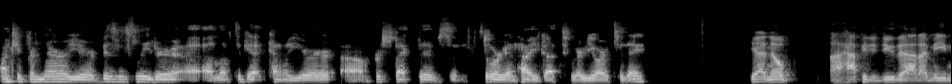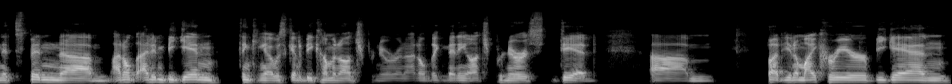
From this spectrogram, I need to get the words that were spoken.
entrepreneur, you're a business leader. I'd love to get kind of your um, perspectives and story on how you got to where you are today. Yeah, no, uh, happy to do that. I mean, it's been um, I don't I didn't begin thinking I was going to become an entrepreneur, and I don't think many entrepreneurs did. Um, but you know, my career began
